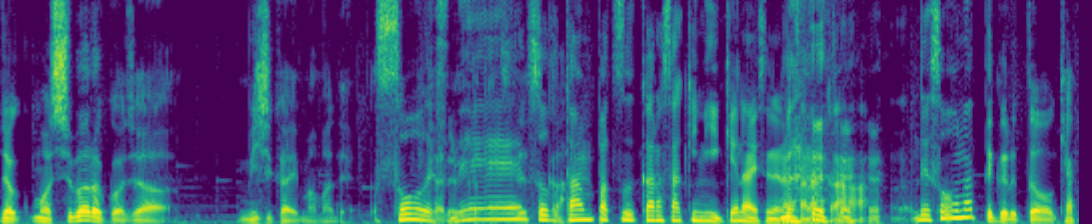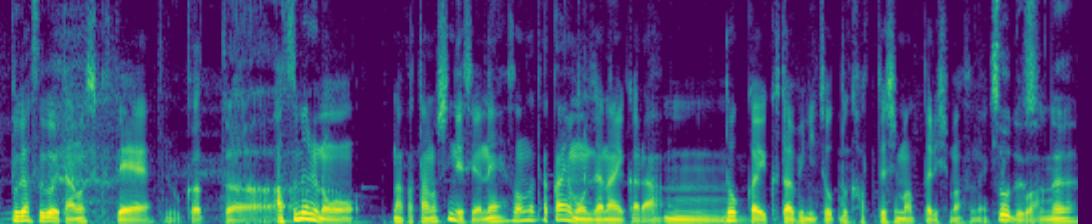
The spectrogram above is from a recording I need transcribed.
じゃあまあしばらくはじゃあ短いままでうんそうですねちょっと単発から先に行けないですね なかなか。でそうなってくるとキャップがすごい楽しくてよかった。集めるのもなんか楽しいんですよね。そんな高いもんじゃないから、うん。どっか行くたびにちょっと買ってしまったりしますねそうですね。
